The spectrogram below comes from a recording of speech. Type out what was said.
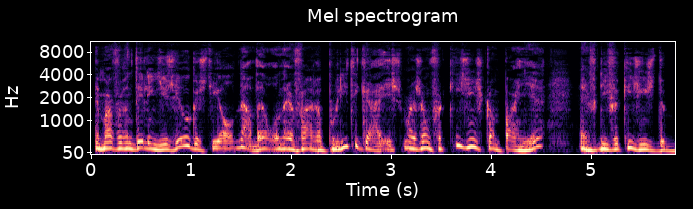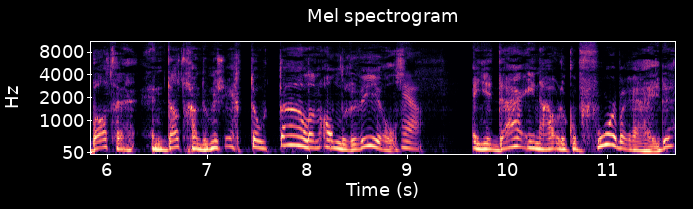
En maar voor een Dylan Jezilgus, die al nou, wel een ervaren politica is, maar zo'n verkiezingscampagne en die verkiezingsdebatten en dat gaan doen, is echt totaal een andere wereld. Ja. En je daar inhoudelijk op voorbereiden.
